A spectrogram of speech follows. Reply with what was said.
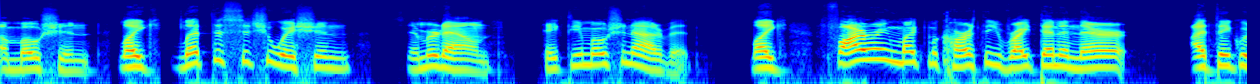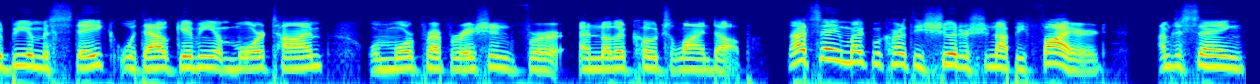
emotion. Like let the situation simmer down, take the emotion out of it. Like firing Mike McCarthy right then and there, I think would be a mistake without giving it more time or more preparation for another coach lined up. Not saying Mike McCarthy should or should not be fired. I'm just saying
